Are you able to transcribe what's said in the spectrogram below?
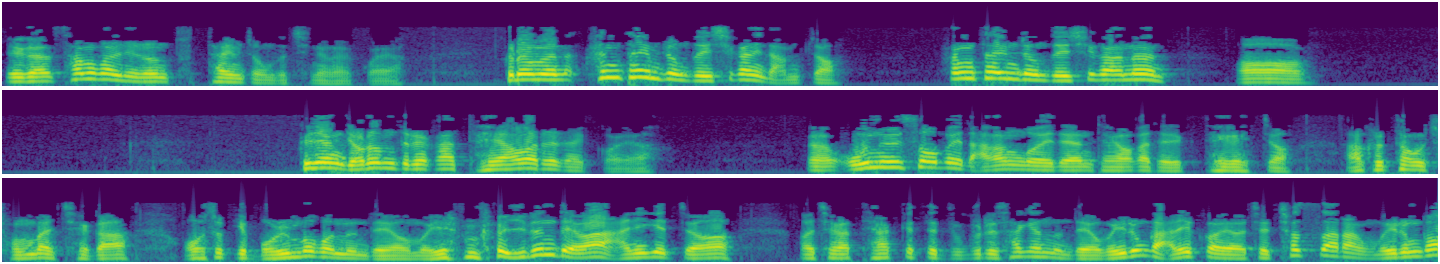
그러니까 사무관리는 두 타임 정도 진행할 거예요. 그러면 한 타임 정도의 시간이 남죠. 한 타임 정도의 시간은 어 그냥 여러분들과 대화를 할 거예요. 그러니까 오늘 수업에 나간 거에 대한 대화가 되, 겠죠 아, 그렇다고 정말 제가 어저께 뭘 먹었는데요. 뭐 이런 거, 이런 대화 아니겠죠. 어, 제가 대학교 때 누구를 사귀었는데요. 뭐 이런 거 아닐 거예요. 제 첫사랑 뭐 이런 거?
